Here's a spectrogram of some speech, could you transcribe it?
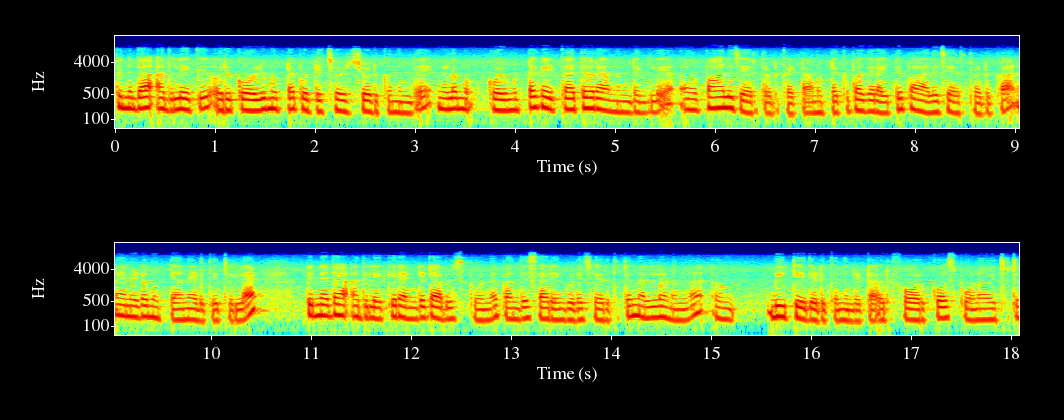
പിന്നെ ഇതാ അതിലേക്ക് ഒരു കോഴിമുട്ട പൊട്ടിച്ചൊഴിച്ച് കൊടുക്കുന്നുണ്ട്. നിങ്ങൾ കോഴിമുട്ട കഴിക്കാത്തവരാണെന്നുണ്ടെങ്കിൽ പാൽ ചേർത്ത് കൊടുക്കുക കേട്ടോ മുട്ടയ്ക്ക് പകരമായിട്ട് പാൽ ചേർത്ത് കൊടുക്കുക ഞാനിവിടെ മുട്ടയാണ് എടുത്തിട്ടില്ല പിന്നെ അതാ അതിലേക്ക് രണ്ട് ടേബിൾ സ്പൂണ് പഞ്ചസാരയും കൂടെ ചേർത്തിട്ട് നല്ലോണം ഒന്ന് ബീറ്റ് ചെയ്തെടുക്കുന്നുണ്ട് കേട്ടോ ഒരു ഫോർക്കോ സ്പൂണോ വെച്ചിട്ട്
